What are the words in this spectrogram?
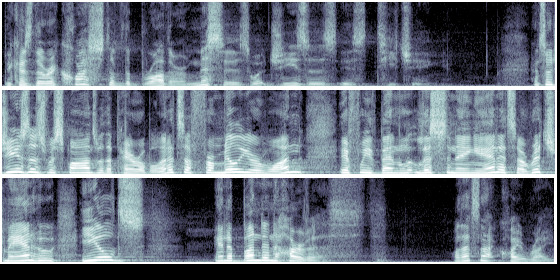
Because the request of the brother misses what Jesus is teaching. And so Jesus responds with a parable, and it's a familiar one if we've been listening in. It's a rich man who yields an abundant harvest. Well, that's not quite right.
